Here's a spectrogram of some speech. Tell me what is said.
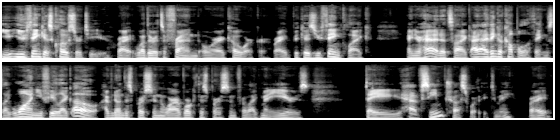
you you think is closer to you, right? Whether it's a friend or a coworker, right? Because you think like in your head, it's like I, I think a couple of things. Like one, you feel like oh, I've known this person or I've worked with this person for like many years. They have seemed trustworthy to me, right?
